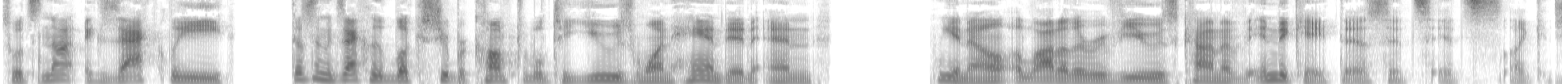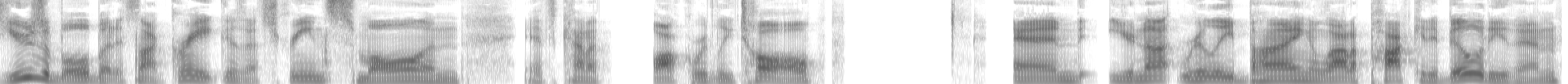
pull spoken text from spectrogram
so it's not exactly doesn't exactly look super comfortable to use one handed. And you know, a lot of the reviews kind of indicate this. It's it's like it's usable, but it's not great because that screen's small and it's kind of awkwardly tall. And you're not really buying a lot of pocketability then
